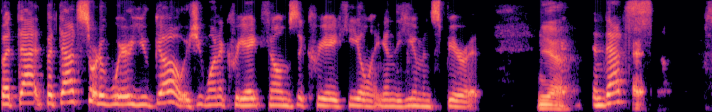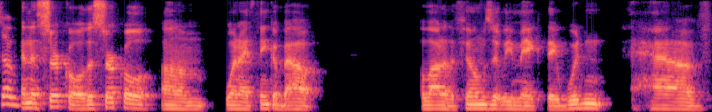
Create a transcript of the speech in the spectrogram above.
But that, but that's sort of where you go is you want to create films that create healing in the human spirit. yeah. And that's so And the circle, the circle, um, when I think about a lot of the films that we make, they wouldn't have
